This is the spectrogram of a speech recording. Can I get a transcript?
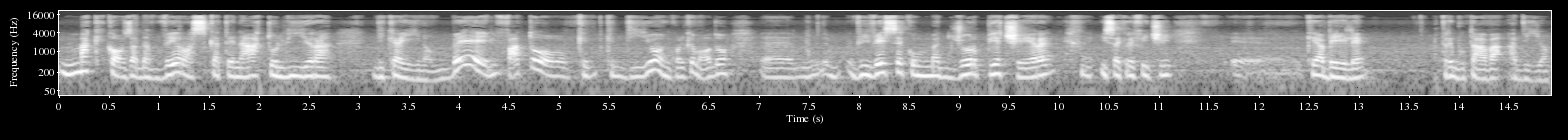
ma che cosa davvero ha scatenato l'ira di Caino? Beh, il fatto che, che Dio in qualche modo eh, vivesse con maggior piacere i sacrifici eh, che Abele tributava a Dio.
